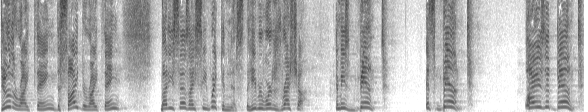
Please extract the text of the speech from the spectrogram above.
do the right thing, decide the right thing. But he says, I see wickedness. The Hebrew word is resha. It means bent. It's bent. Why is it bent?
